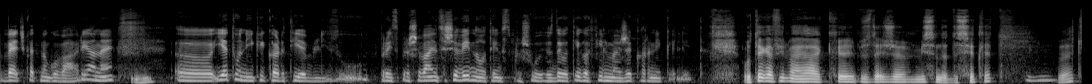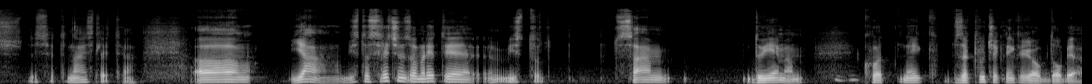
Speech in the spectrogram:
večkrat nagovarja. Uh, je to nekaj, kar ti je blizu preizpraševanja? Se še vedno o tem sprašuješ, zdaj od tega filma je že kar nekaj let. Od tega filma ja, je zdaj že, mislim, da deset let, uh -huh. več, deset, enajst let. Ja. Um, ja, v bistvu srečen za umretje, v bistvu sam dojemam kot nek zaključek nekega obdobja,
